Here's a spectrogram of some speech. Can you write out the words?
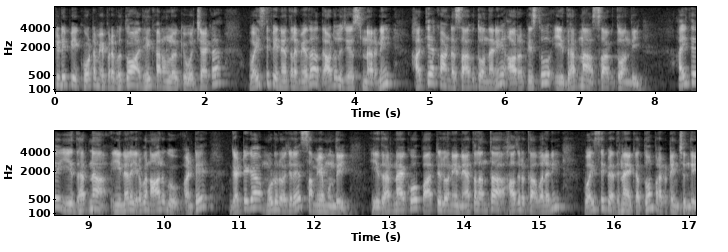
టీడీపీ కూటమి ప్రభుత్వం అధికారంలోకి వచ్చాక వైసీపీ నేతల మీద దాడులు చేస్తున్నారని హత్యాకాండ సాగుతోందని ఆరోపిస్తూ ఈ ధర్నా సాగుతోంది. అయితే ఈ ధర్నా ఈ నెల ఇరవై నాలుగు అంటే గట్టిగా మూడు రోజులే సమయం ఉంది ఈ ధర్నాకు పార్టీలోని నేతలంతా హాజరు కావాలని వైసీపీ అధినాయకత్వం ప్రకటించింది.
